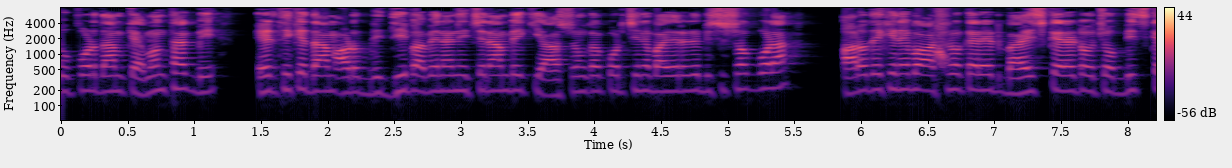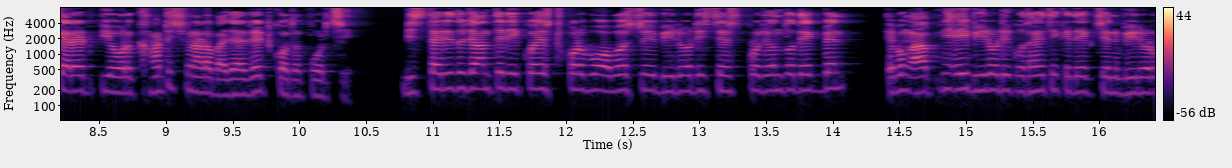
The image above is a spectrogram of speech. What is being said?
রুপোর দাম কেমন থাকবে। এর থেকে দাম আরও বৃদ্ধি পাবে না নিচে নামবে কি আশঙ্কা করছেন বাজারের বিশেষজ্ঞরা? আরও দেখে নেব আঠারো ক্যারেট, বাইশ ক্যারেট ও চব্বিশ ক্যারেট পিওর খাঁটি সোনার বাজার রেট কত পড়ছে? বিস্তারিত জানতে রিকোয়েস্ট করব অবশ্যই ভিডিওটি শেষ পর্যন্ত দেখবেন। এবং আপনি এই ভিডিওটি কোথায় থেকে দেখছেন ভিডিওর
